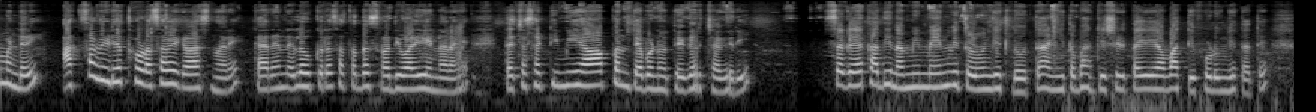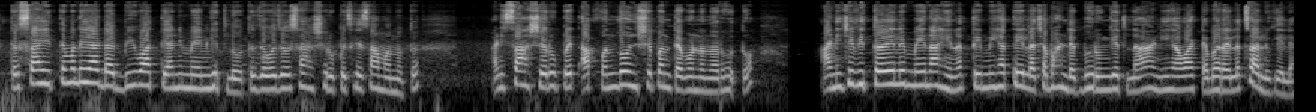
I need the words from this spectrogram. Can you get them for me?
मंडळी. आजचा व्हिडिओ थोडासा वेगळा असणार आहे कारण लवकरच आता दसरा दिवाळी येणार आहे. त्याच्यासाठी मी ह्या पंत्या बनवते घरच्या घरी. सगळ्यात आधी ना मी मेन वितळून घेतलं होतं आणि इथं भाग्यश्रीताई या वाती फोडून घेतात ते. तर साहित्यामध्ये या डब्बी वाती आणि मेन घेतलं होतं. जवळजवळ सहाशे रुपयेचं हे सामान होतं. आणि सहाशे रुपयेत आपण दोनशे पंत्या बनवणार होतो. आणि जे वितळलेले मेन आहे ना ते मी ह्या तेलाच्या भांड्यात भरून घेतला आणि ह्या वाट्या भरायला चालू केल्या.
